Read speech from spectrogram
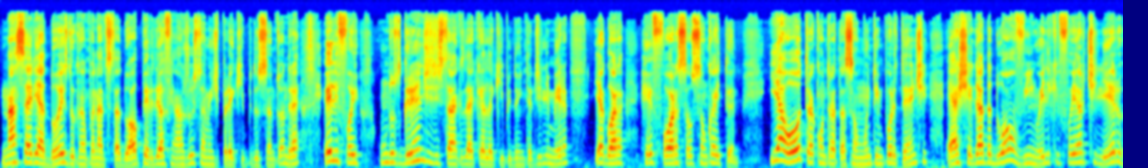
na Série A2 do Campeonato Estadual, perdeu a final justamente para a equipe do Santo André. Ele foi um dos grandes destaques daquela equipe do Inter de Limeira e agora reforça o São Caetano. E a outra contratação muito importante é a chegada do Alvinho, ele que foi artilheiro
